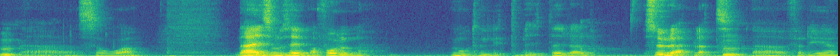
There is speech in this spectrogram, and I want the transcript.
Mm. Eh, så nej, som du säger, man får väl motvilligt bita i det där sura äpplet. Mm. Eh, för det,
